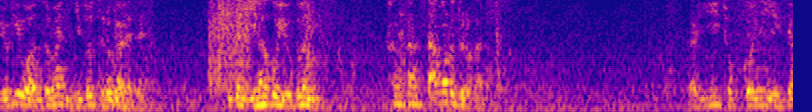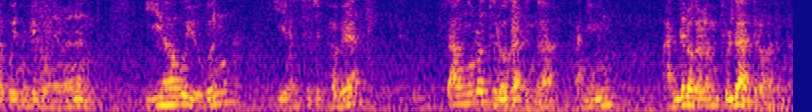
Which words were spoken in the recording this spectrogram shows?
6이 원소면 2도 들어가야 돼. 그러니까 2하고 6은 항상 쌍으로 들어가는 거야. 그러니까 이 조건이 얘기하고 있는 게 뭐냐면은 2하고 6은 이 S집합에 쌍으로 들어가든가 아니면 안 들어가려면 둘 다 안 들어가든가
